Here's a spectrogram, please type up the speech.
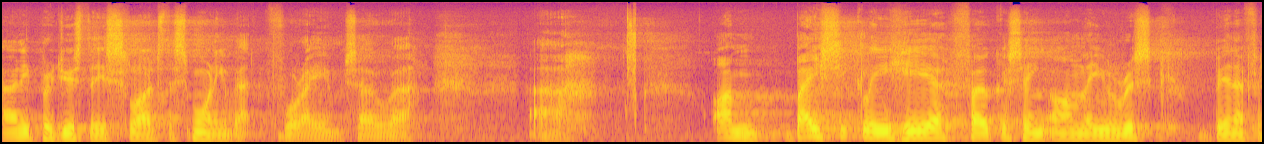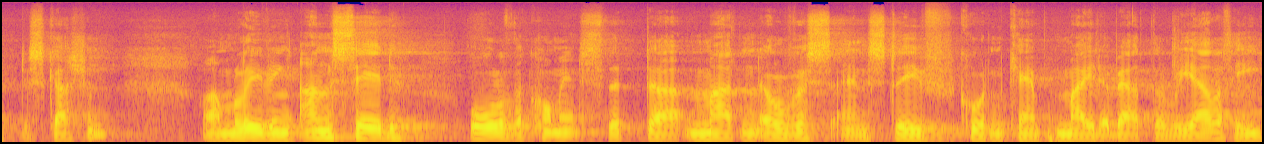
only produced these slides this morning about 4 a.m., so uh, uh, I'm basically here focusing on the risk benefit discussion. I'm leaving unsaid all of the comments that uh, Martin Elvis and Steve Kortenkamp made about the reality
